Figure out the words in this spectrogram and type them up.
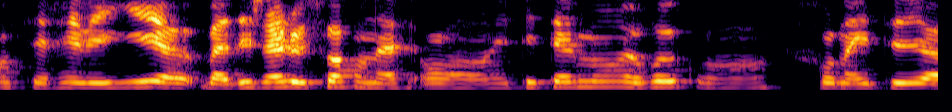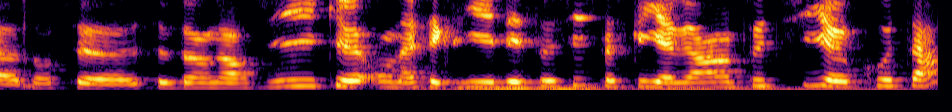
On s'est réveillés, euh, bah déjà le soir, on, a, on était tellement heureux qu'on on a été euh, dans ce, bain nordique. On a fait griller des saucisses parce qu'il y avait un petit euh, quota,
